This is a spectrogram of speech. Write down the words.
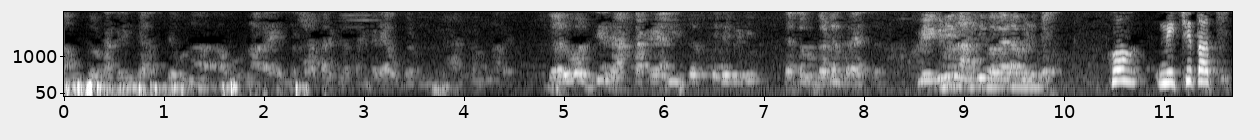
उद्धव ठाकरेंच्या हस्ते होणार होणार आहे. सतरा तारखेला सायंकाळी या उद्घाटन कार्यक्रम होणार आहे. दरवर्षी राज ठाकरे आणि इतर सेलिब्रिटी त्याचं उद्घाटन करायचं. वेगळी नांदी बघायला मिळते. हो निश्चितच.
